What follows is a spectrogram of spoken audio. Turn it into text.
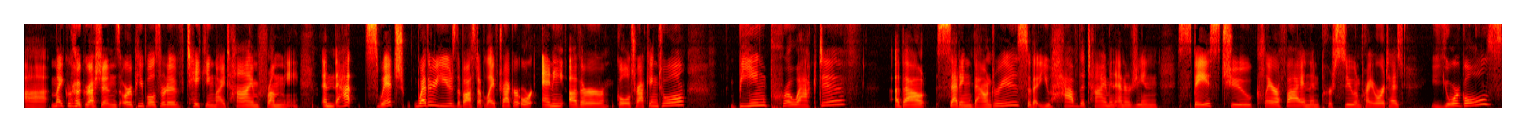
uh, microaggressions or people sort of taking my time from me. And that switch, whether you use the Bossed Up Life Tracker or any other goal tracking tool, being proactive about setting boundaries so that you have the time and energy and space to clarify and then pursue and prioritize your goals,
